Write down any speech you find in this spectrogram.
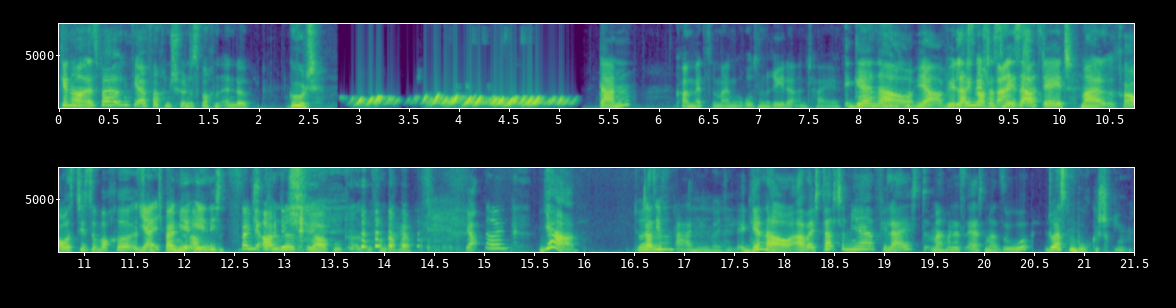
genau, es war irgendwie einfach ein schönes Wochenende. Gut. Dann Kommen wir zu meinem großen Redeanteil. Genau, ja. Wir lassen auch das Leseupdate mal raus diese Woche. Es Ja, gibt ich bei mir auch- eh nichts bei mir auch Spannendes. nicht. Ja, gut, also von daher. Ja. Nein. Ja, Du hast Dann- dir Fragen überlegt. genau. Aber ich dachte mir, vielleicht machen wir das erstmal so. Du hast ein Buch geschrieben.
